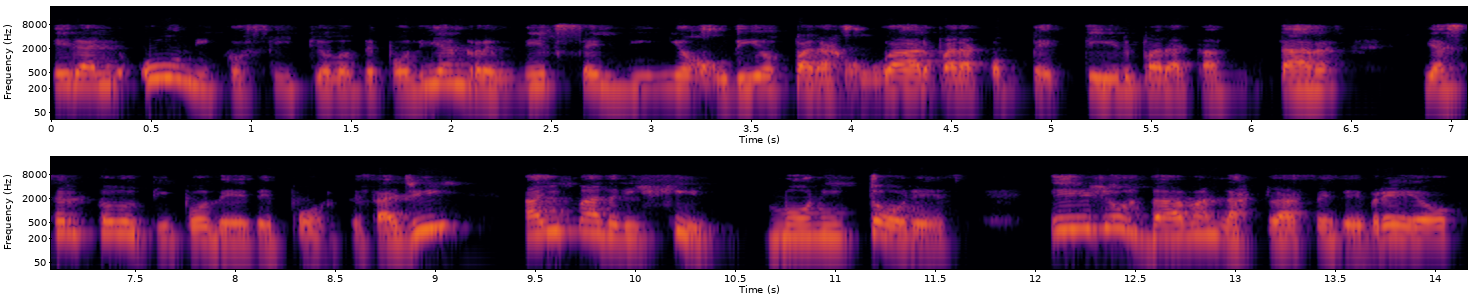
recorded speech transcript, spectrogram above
era el único sitio donde podían reunirse niños judíos para jugar, para competir, para cantar y hacer todo tipo de deportes. Allí hay madrigim, monitores. Ellos daban las clases de hebreo,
